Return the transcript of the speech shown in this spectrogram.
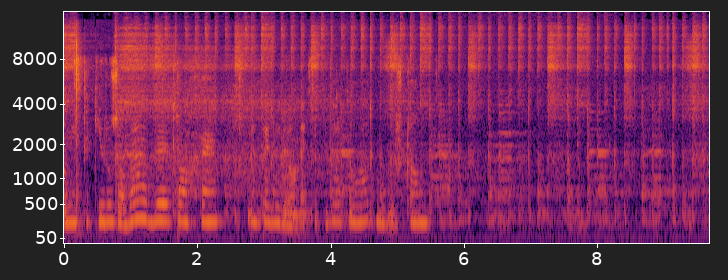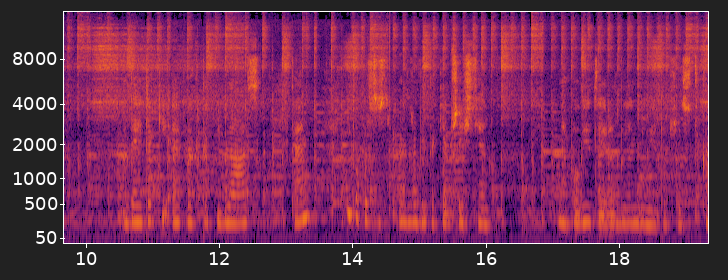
On jest taki różowawy trochę. I on tak wygląda. Jest taki bardzo ładny, błyszczący. Daje taki efekt, taki blask. Ten. I po prostu zrobię takie przejście na powietrze i rozblenduję to wszystko.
